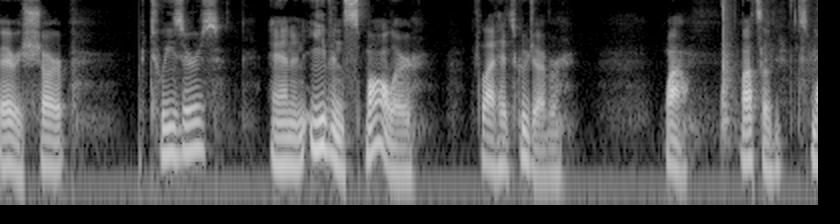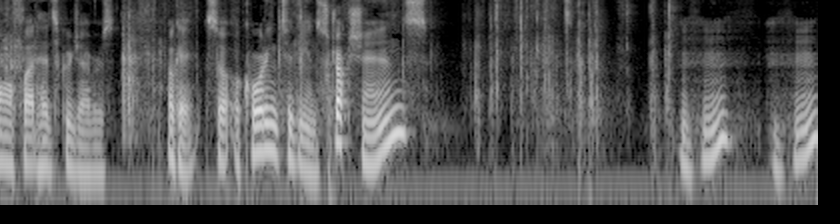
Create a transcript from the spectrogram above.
very sharp tweezers, and an even smaller flathead screwdriver. Wow, lots of small flathead screwdrivers. Okay, so according to the instructions, mm-hmm, mm-hmm.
